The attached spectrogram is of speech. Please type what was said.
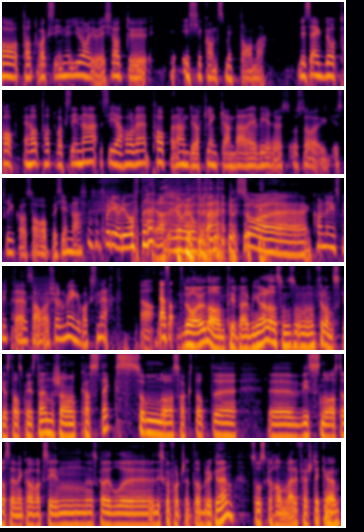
har tatt vaksine, gjør jo ikke at du ikke kan smitte andre. Hvis jeg da tar, jeg har tatt vaksine, sier jeg har det, tar på den dørklinken der det er virus, og så stryker Sara på kinnet, For det gjør de jo ofte. Ja. det gjør jeg ofte, så eh, kan jeg smitte Sara, selv om jeg er vaksinert. Ja. Det er sant. Du har jo en annen tilnærming her, da, som, som den franske statsministeren Jean Castex, som nå har sagt at uh, Uh, hvis nå AstraZeneca-vaksinen skal, uh, de skal fortsette å bruke den, så skal han være først i køen.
